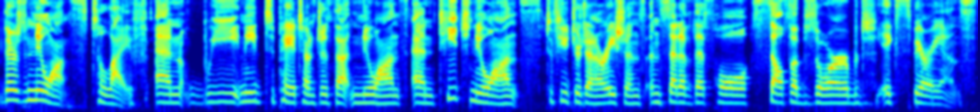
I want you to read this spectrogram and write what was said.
There's nuance to life, and we need to pay attention to that nuance and teach nuance to future generations instead of this whole self-absorbed experience.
